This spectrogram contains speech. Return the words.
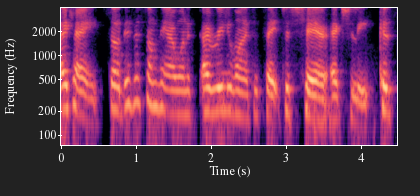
Okay so this is something i wanted i really wanted to say to share actually because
